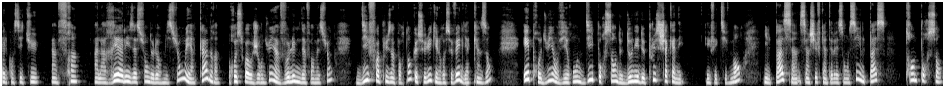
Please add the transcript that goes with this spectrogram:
elles constituent un frein à la réalisation de leur mission et un cadre reçoit aujourd'hui un volume d'informations dix fois plus important que celui qu'il recevait il y a 15 ans et produit environ 10% de données de plus chaque année. Effectivement, il passe, c'est un, chiffre qui est intéressant aussi, il passe 30%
